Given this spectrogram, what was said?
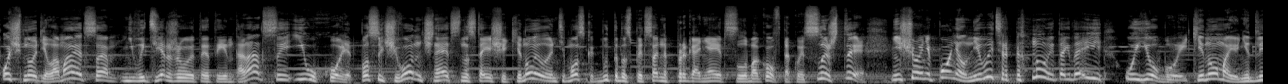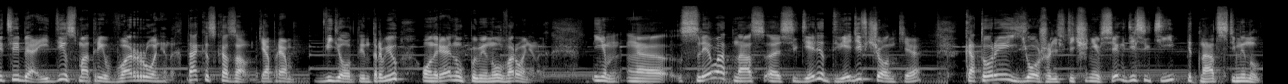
очень многие ломаются, не выдерживают этой интонации и уходят. После чего начинается настоящее кино, и Лантимос как будто бы специально прогоняет слабаков. Такой, слышь ты, ничего не понял, не вытерпел, ну и тогда и уебывай. Кино мое не для тебя, иди смотри Ворониных. Так и сказал. Я прям видел это интервью, он реально упомянул Ворониных. И э, слева от нас э, сидели две девчонки, которые ежились в течение всех 10-15 минут.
